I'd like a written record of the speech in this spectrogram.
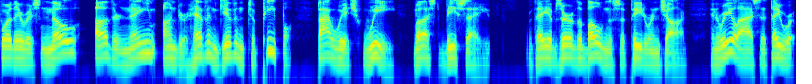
for there is no other name under heaven given to people by which we must be saved. They observed the boldness of Peter and John and realized that they were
